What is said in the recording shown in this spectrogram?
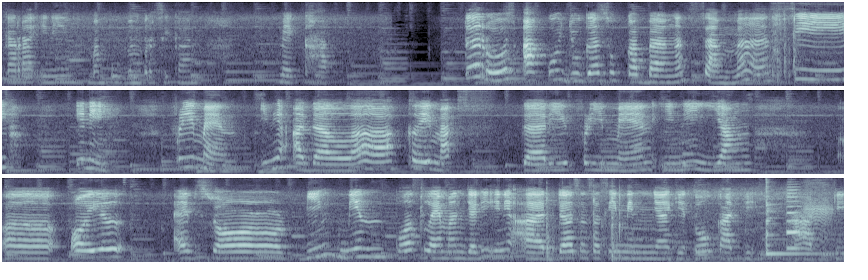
karena ini mampu membersihkan makeup. Terus aku juga suka banget sama si ini Freeman. Ini adalah climax dari Freeman. Ini yang uh, oil absorbing mint plus lemon. Jadi ini ada sensasi mintnya gitu, kadi kadi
